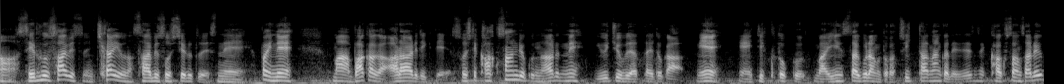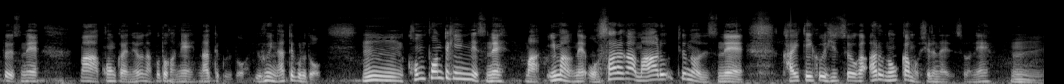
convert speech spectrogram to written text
まあセルフサービスに近いようなサービスをしてるとですね、やっぱりね、まあバカが現れてきて、そして拡散力のあるね、YouTube であったりとか、ね、え、TikTok、まあ Instagram とか Twitter なんかでですね、拡散されるとですね、まあ今回のようなことがね、なってくるという風になってくると、うん、根本的にですね、まあ今のね、お皿が回るっていうのはですね、変えていく必要があるのかもしれないですよね。うん。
